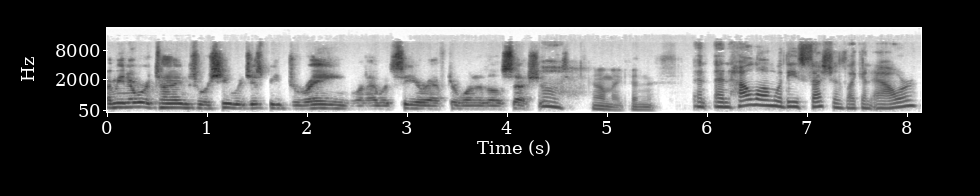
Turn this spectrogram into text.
i mean there were times where she would just be drained when i would see her after one of those sessions oh, oh my goodness and and how long were these sessions like an hour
